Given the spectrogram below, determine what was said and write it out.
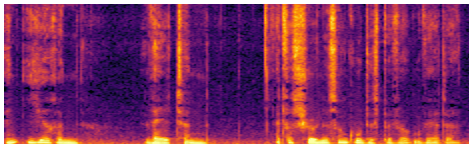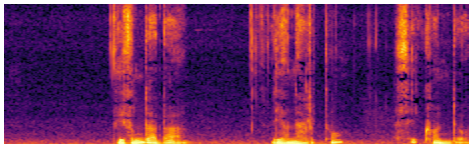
in ihren Welten etwas Schönes und Gutes bewirken werde. Wie wunderbar. Leonardo secondo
